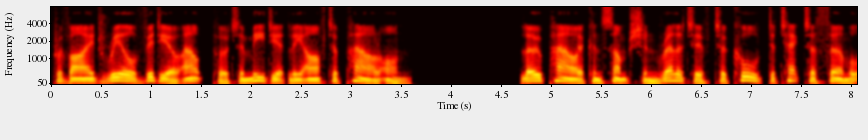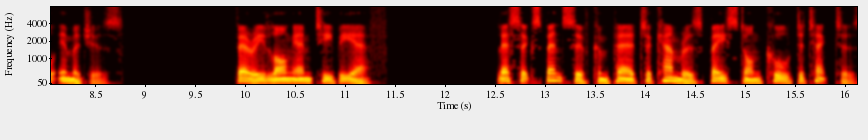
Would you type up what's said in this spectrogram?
Provide real video output immediately after power on. Low power consumption relative to cooled detector thermal images. Very long MTBF less expensive compared to cameras based on cooled detectors.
